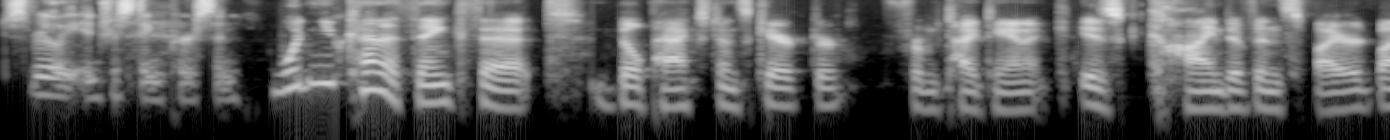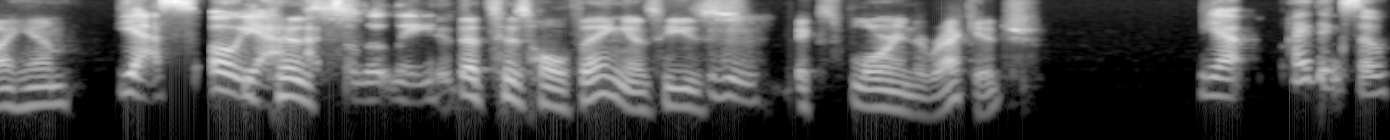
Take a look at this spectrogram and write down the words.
Just really interesting person. Wouldn't you kind of think that Bill Paxton's character from Titanic is kind of inspired by him? Yes. Oh yeah, Because- absolutely. That's his whole thing is he's Mhm. exploring the wreckage. Yeah, I think so.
